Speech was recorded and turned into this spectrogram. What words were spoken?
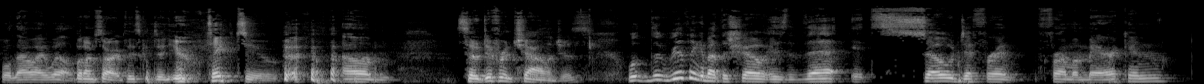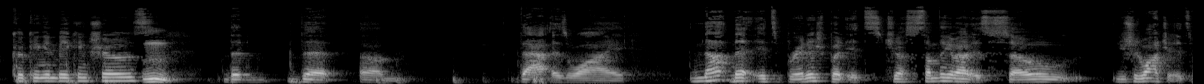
well, now I will. But I'm sorry. Please continue. Take two. So different challenges. Well, the real thing about the show is that it's so different from American cooking and baking shows that that um, that is why not that it's British, but it's just something about it is so. You should watch it. It's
